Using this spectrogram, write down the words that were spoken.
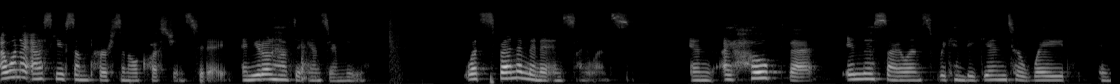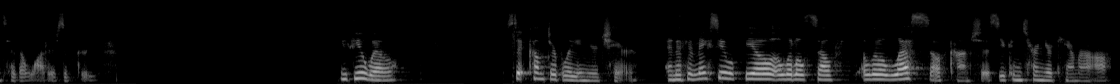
I want to ask you some personal questions today, and you don't have to answer me. Let's spend a minute in silence. And I hope that in this silence, we can begin to wade into the waters of grief. If you will, sit comfortably in your chair. And if it makes you feel a little self a little less self-conscious, you can turn your camera off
